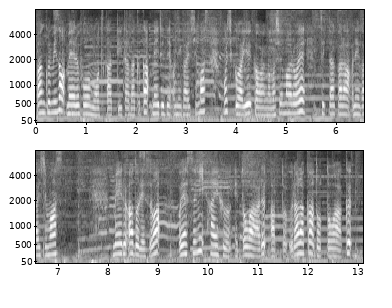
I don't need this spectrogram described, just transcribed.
番組のメールフォームを使っていただくかメールでお願いします。もしくはゆいかわのマシュマロへツイッターからお願いします。メールアドレスはおやすみエトワールアットうららかドットワーク。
